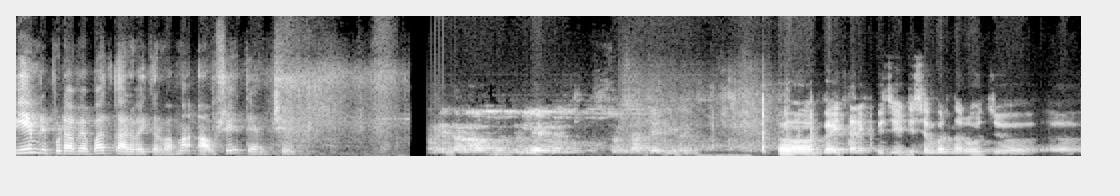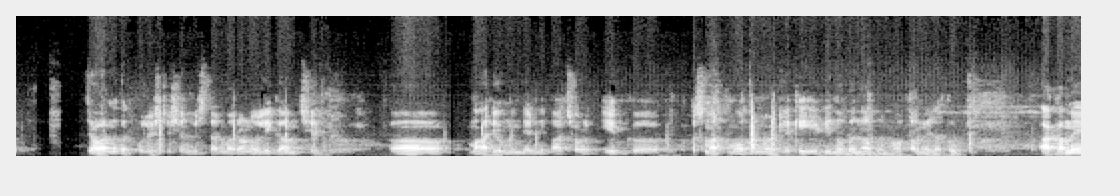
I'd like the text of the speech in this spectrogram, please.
પીએમ રિપોર્ટ આવ્યા બાદ કાર્યવાહી કરવામાં આવશે તેમ છે. ગઈ તારીખ બીજી ડિસેમ્બરના રોજ જવાહરનગર પોલીસ સ્ટેશન વિસ્તારમાં રણોલી ગામ છે. મહાદેવ મંદિરની પાછળ એક અકસ્માત મોતનો એટલે કે એડીનો બનાવ બનવા પામેલ હતો. આ કામે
